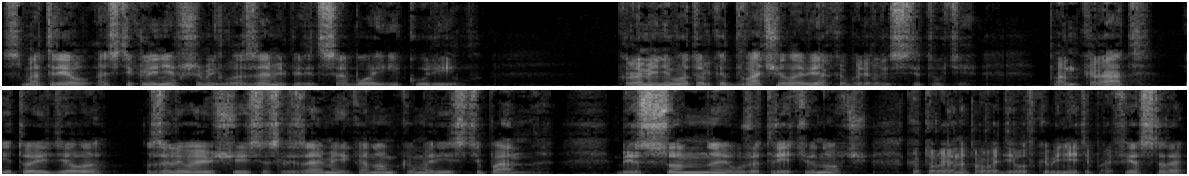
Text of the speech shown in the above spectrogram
смотрел остекленевшими глазами перед собой и курил – Кроме него только два человека были в институте. Панкрат и то и дело заливающаяся слезами экономка Мария Степановна, бессонная уже третью ночь, которую она проводила в кабинете профессора,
